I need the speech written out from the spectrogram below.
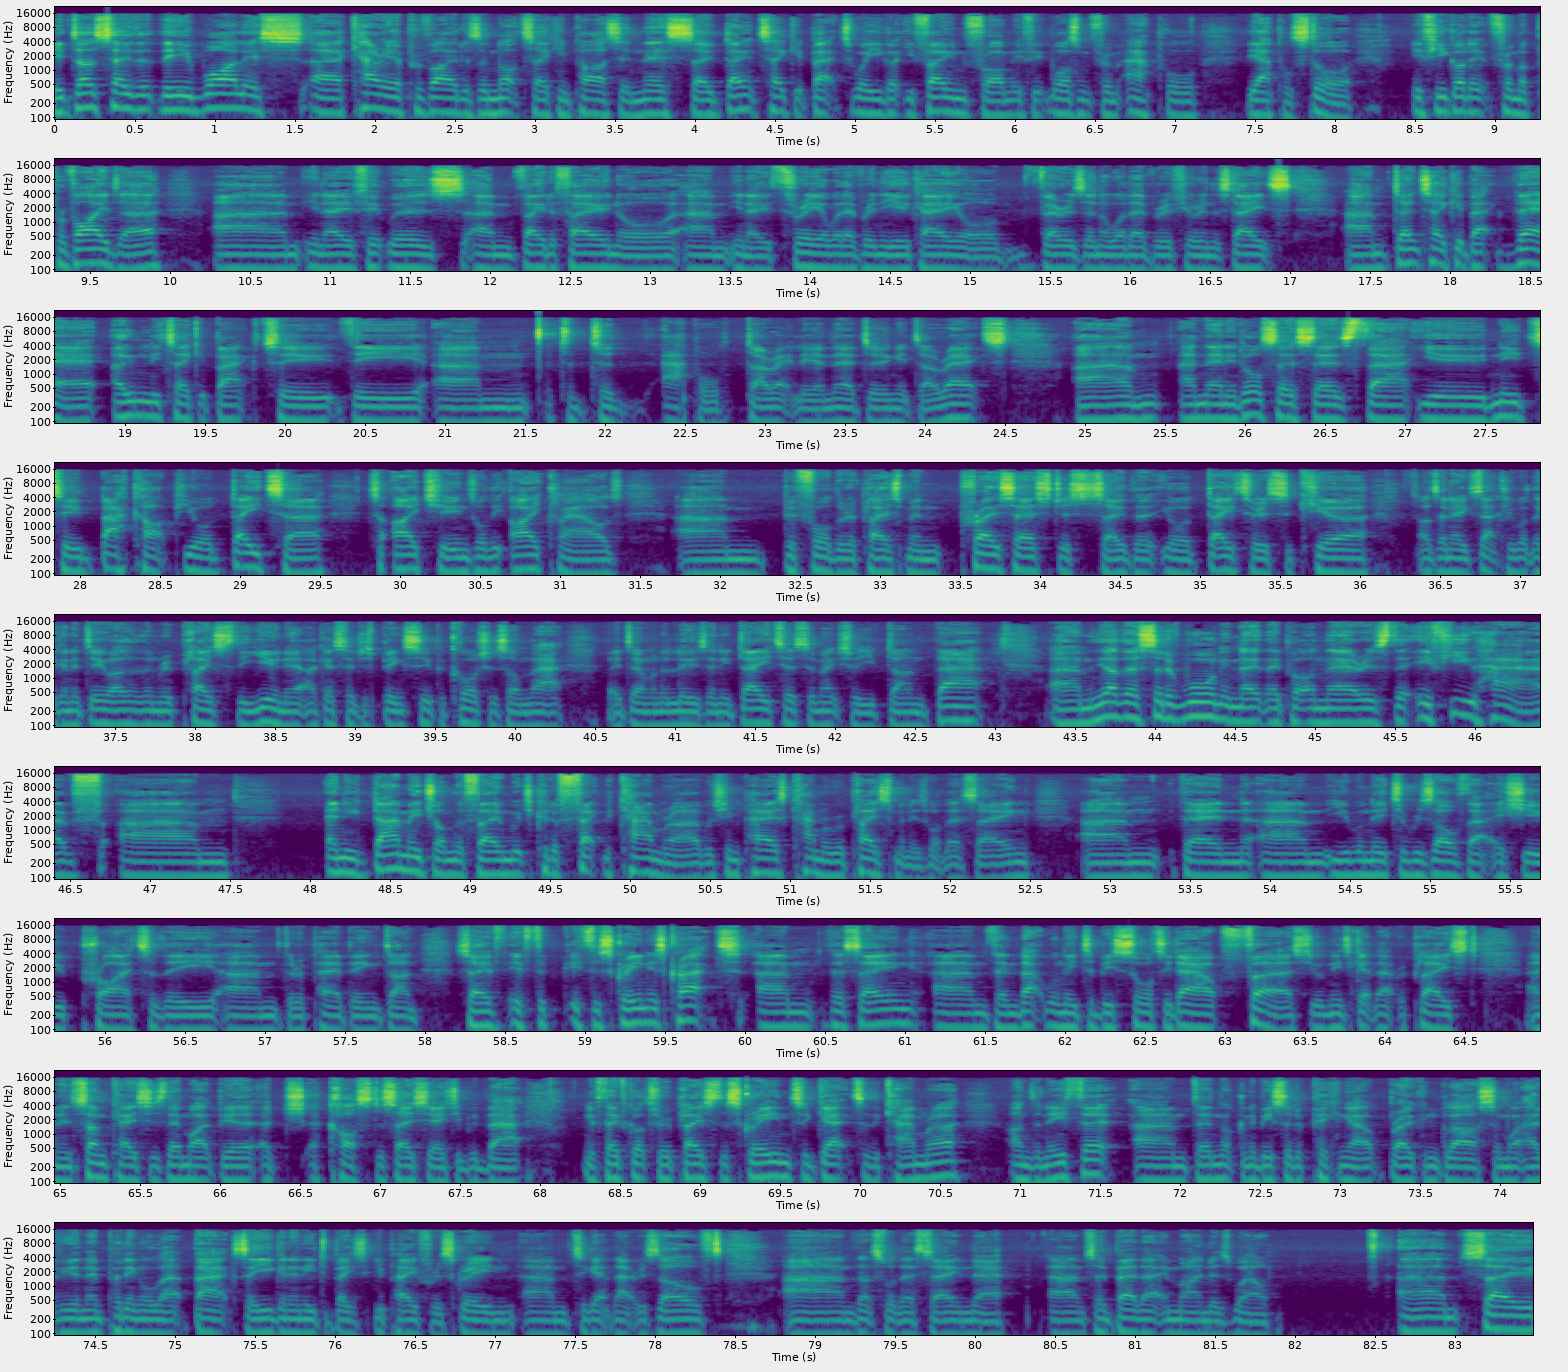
it does say that the wireless uh, carrier providers are not taking part in this, so don't take it back to where you got your phone from if it wasn't from Apple, the Apple Store. If you got it from a provider, um, you know, if it was um, Vodafone or um, you know Three or whatever in the UK or Verizon or whatever if you're in the States, um, don't take it back there. Only take it back to the um, to, to Apple directly, and they're doing it direct. Um, and then it also says that you need to back up your data to iTunes or the iCloud um, before the replacement process, just so that your data is secure. I don't know exactly what they're going to do other than replace the unit. I guess they're just being super cautious on that. They don't want to lose any data, so make sure you've done that. Um, the other sort of warning note they put on there is that if you have um, any damage on the phone which could affect the camera, which impairs camera replacement, is what they're saying, um, then um, you will need to resolve that issue prior to the um, the repair being done. So if, if the if the screen is cracked, um, they're saying, um, then that will need to be sorted out first. You'll need to get that replaced, and in some cases there might be a, a, cost associated with that. If they've got to replace the screen to get to the camera underneath it, um, they're not going to be sort of picking out broken glass and what have you, and then putting all that back. So you're going to need to basically pay for a screen to get that resolved. That's what they're saying there. so bear that in mind as well. Um, so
